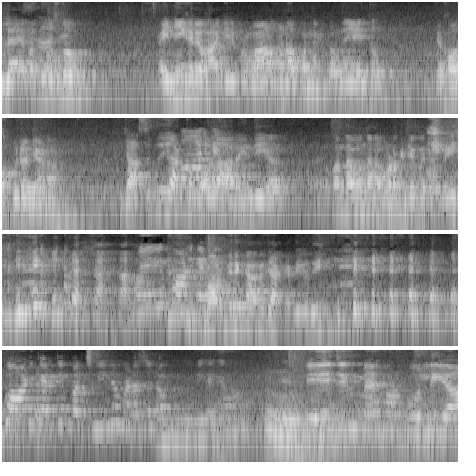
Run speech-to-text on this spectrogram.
ਲੈ ਫਿਰ ਦੋਸਤੋ ਇੰਨੀ ਕਰਿਓ ਹਾਜ਼ਰੀ ਪ੍ਰਵਾਨ ਹੁਣ ਆਪਾਂ ਨਿਕਲਦੇ ਆ ਇੱਥੋਂ ਤੇ ਹਸਪੀਟਲ ਜਾਣਾ। ਜੱਸ ਦੀ ਅੱਖ ਬਹੁਤ ਆ ਰਹਿੰਦੀ ਆ। ਬੰਦਾ ਬੰਦਾ ਨਾ ਵੜਕ ਜੇ ਮੈਨੂੰ ਵੀ। ਨਹੀਂ ਫੋਨ ਮਨ ਕਰਕੇ ਵੀ ਤੇ ਕੰਨ ਚੱਕਦੀ ਉਹਦੀ। ਫੋਨ ਕਰਕੇ ਪੁੱਛਣੀ ਨਾ ਮੜਾ ਜਿਹਾ ਡਾਕਟਰ ਨੂੰ ਵੀ ਹੈਗਾ ਵਾ। ਹਾਂ। ਇਹ ਜਿਸ ਮੈਂ ਹੁਣ ਬੋਲੀ ਆ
